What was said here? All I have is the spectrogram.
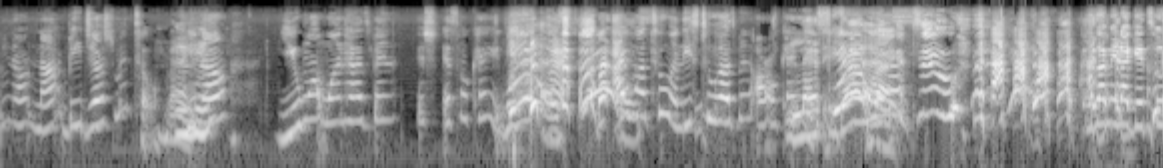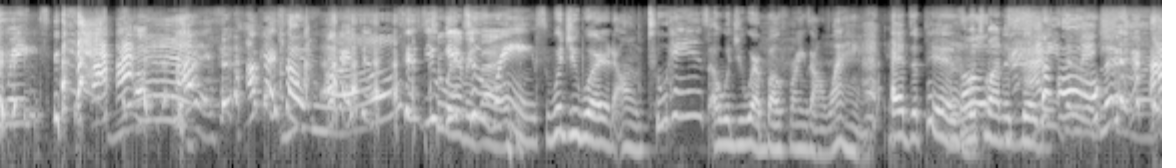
you know, not be judgmental. You mm-hmm. know? You want one husband, it's, it's okay. One Yes. husband. But I want two, and these two husbands are okay. Let's with it. go. Yes. With two. Does that mean I get two rings? yes. Okay, so okay, know? since, since you To get two rings, would you wear it on two hands or would you wear both rings on one hand? It depends which one is bigger. I need to make sure.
